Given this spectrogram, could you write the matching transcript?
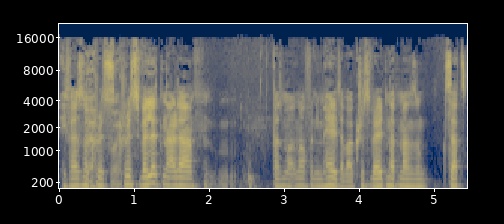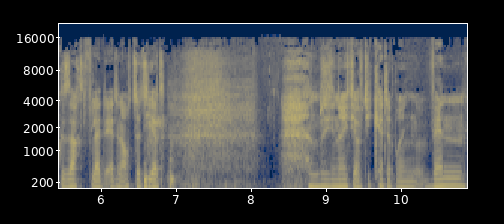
Ich weiß noch, ja, Chris, Chris Welleton, Alter, was man immer von ihm hält, aber Chris Welton hat mal so einen Satz gesagt, vielleicht er den auch zitiert. Dann muss ich den richtig auf die Kette bringen. Wenn,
